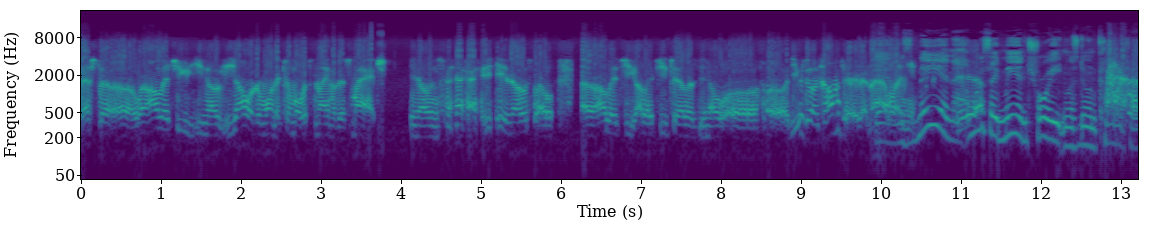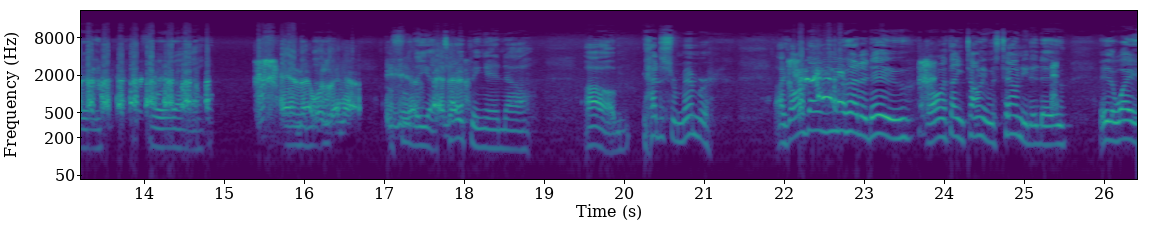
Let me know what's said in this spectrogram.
that's the uh, well, I'll let you, you know, y'all are the one that come up with the name of this match. You know, you know. So uh, I'll let you. I'll let you tell us. You know, uh, uh, you was doing commentary that night, Yeah, wasn't was you? me and I Yeah. want to say me and Troy Eaton was doing commentary for uh, and that was and, uh, for the uh, and, uh, taping, and uh, um, I just remember like the only thing you knew how to do, the only thing Tony was telling you to do, either way,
